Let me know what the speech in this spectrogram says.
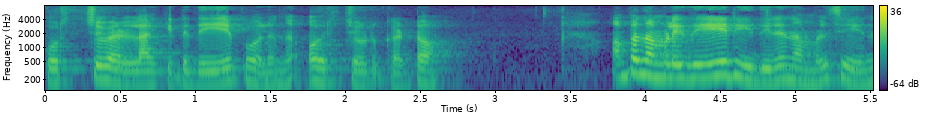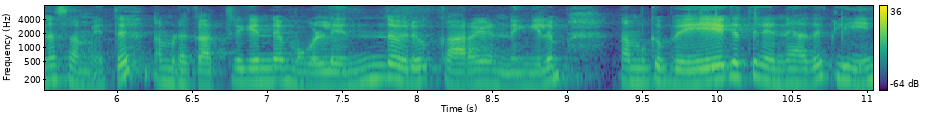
കുറച്ച് വെള്ളമാക്കിയിട്ട് ഇതേപോലെ ഒന്ന് ഉരച്ചു കൊടുക്കുക കേട്ടോ. അപ്പോൾ നമ്മൾ ഇതേ രീതിയിൽ നമ്മൾ ചെയ്യുന്ന സമയത്ത് നമ്മുടെ കത്രികന്റെ മുകളിൽ എന്തൊരു കറയുണ്ടെങ്കിലും നമുക്ക് വേഗത്തിൽ തന്നെ അത് ക്ലീൻ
